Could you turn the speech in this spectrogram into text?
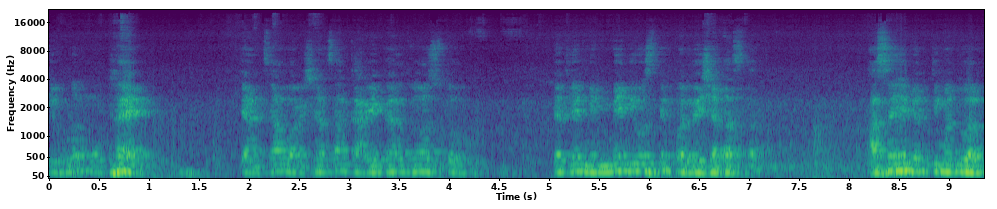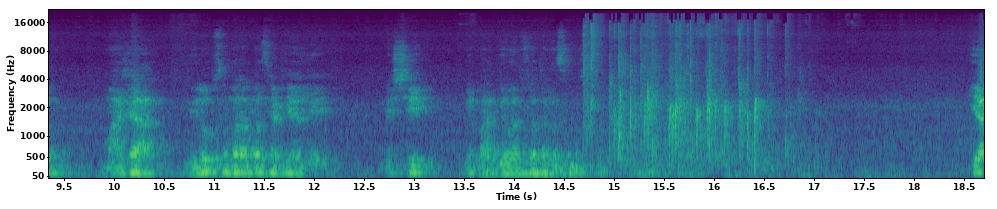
केवढं मोठं आहे त्यांचा वर्षाचा कार्यकाळ जो असतो त्यातले निम्मे दिवस ते परदेशात असतात. असं हे व्यक्तिमत्व माझ्या निरोप समारंभासाठी आले निश्चित मी भाग्यवान स्वतःला समजतो. या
